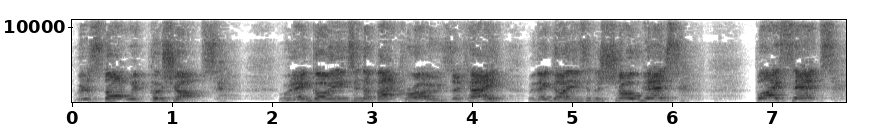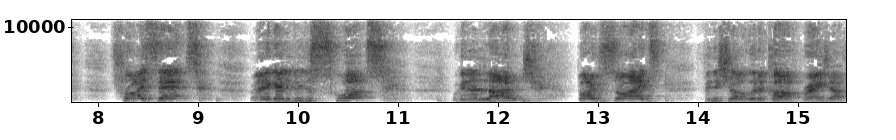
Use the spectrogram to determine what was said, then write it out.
We're going to start with push-ups. We're then going into the back rows, okay? We're then going into the shoulders, biceps, triceps. We're going to do the squats. We're going to lunge, both sides. Finish off with a calf raiser.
